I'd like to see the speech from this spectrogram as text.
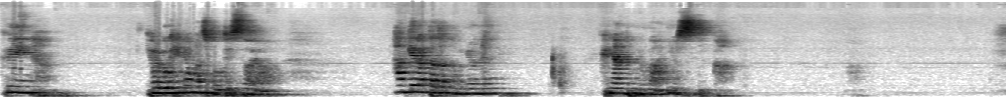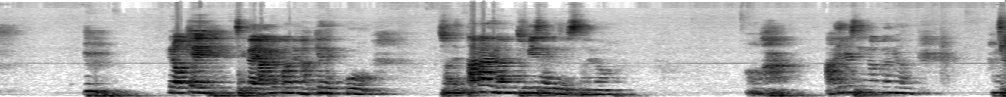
그인 결국 해명하지 못했어요. 함께 갔다던 동료는 그냥 동료가 아니었으니까. 이렇게 제가 양육권을 갖게 됐고 저는 딸아이랑 둘이 살게 됐어요. 어, 아이를 생각하면 항상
